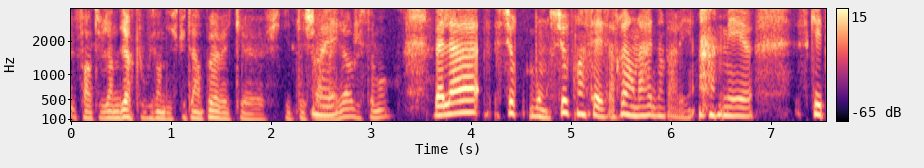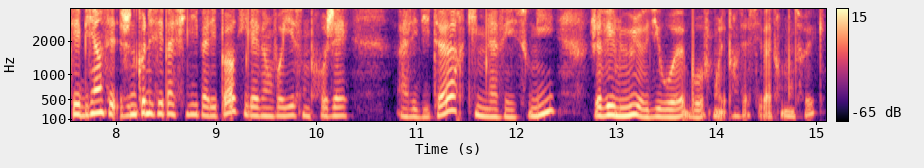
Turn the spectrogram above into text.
enfin tu viens de dire que vous en discutez un peu avec euh, Philippe Léchard-Maillard Ouais. justement? Bah là, sur, bon, sur Princesse, après on arrête d'en parler. hein. Mais euh, ce qui était bien, c'est je ne connaissais pas Philippe à l'époque. Il avait envoyé son projet à l'éditeur qui me l'avait soumis. J'avais lu, j'avais dit ouais, bof, bon, les princesses, c'est pas trop mon truc.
